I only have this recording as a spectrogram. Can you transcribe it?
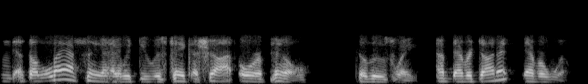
The last thing I would do is take a shot or a pill to lose weight. I've never done it, never will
